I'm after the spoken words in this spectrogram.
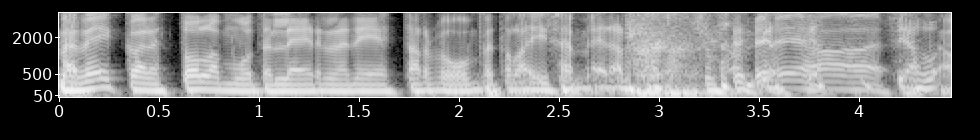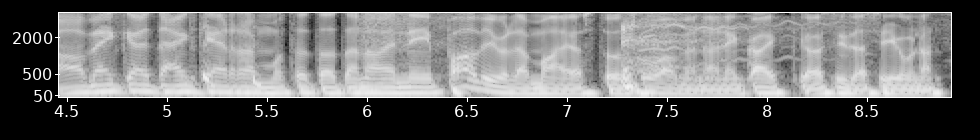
Mä veikkaan, että tuolla muuten leirillä niin ei tarvitse umpetella isä meidän siellä. Joo, menkö tämän kerran, mutta tota noin, niin paljulemaan, jos tulet huomenna, niin kaikki on sillä siunattu.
